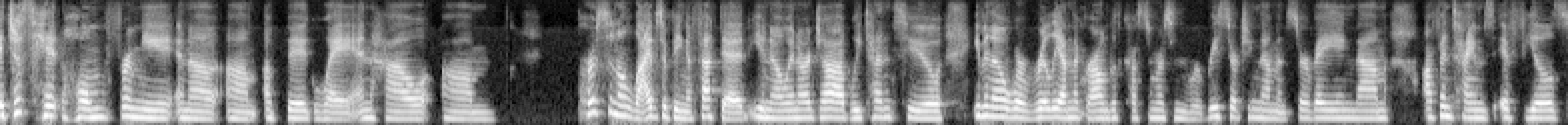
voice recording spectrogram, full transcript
it just hit home for me in a um, a big way and how um, personal lives are being affected. You know in our job we tend to even though we're really on the ground with customers and we're researching them and surveying them oftentimes it feels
